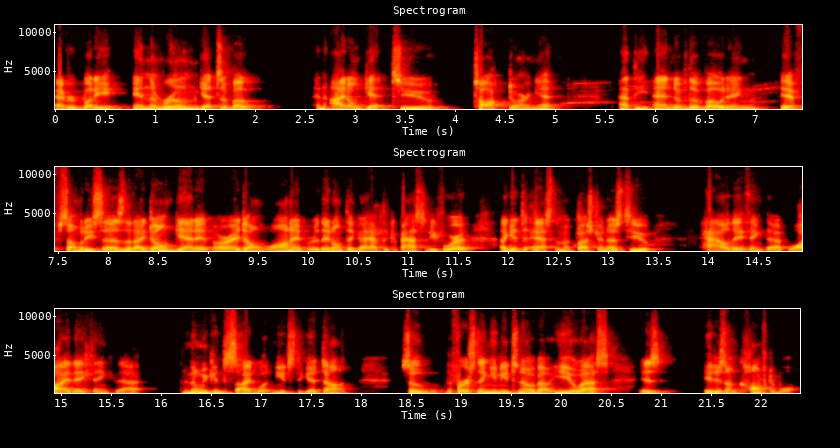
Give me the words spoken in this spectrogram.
everybody in the room gets a vote. And I don't get to talk during it at the end of the voting, if somebody says that I don't get it or I don't want it or they don't think I have the capacity for it, I get to ask them a question as to how they think that, why they think that, and then we can decide what needs to get done. So the first thing you need to know about EOS is it is uncomfortable.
